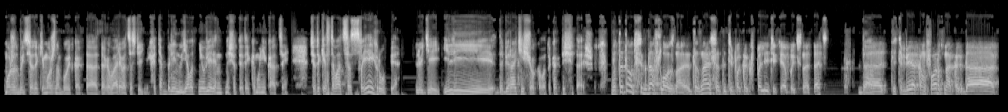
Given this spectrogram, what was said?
может быть, все-таки можно будет как-то договариваться с людьми. Хотя, блин, я вот не уверен насчет этой коммуникации. Все-таки оставаться в своей группе людей или добирать еще кого-то? Как ты считаешь? Вот это вот всегда сложно. Это, знаешь, это типа как в политике обычно. Да? Да. Э, тебе комфортно, когда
